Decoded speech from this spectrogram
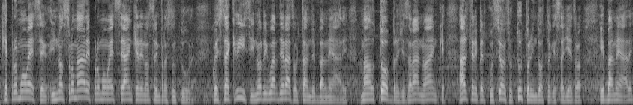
che promuovesse il nostro mare e promuovesse anche le nostre infrastrutture. Questa crisi non riguarderà soltanto i balneari, ma a ottobre ci saranno anche altre ripercussioni su tutto l'indotto che sta dietro i balneari.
